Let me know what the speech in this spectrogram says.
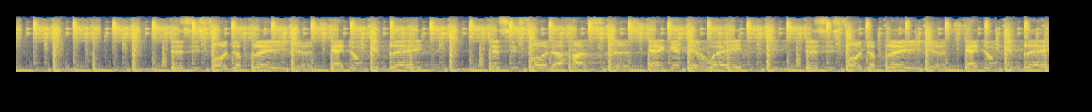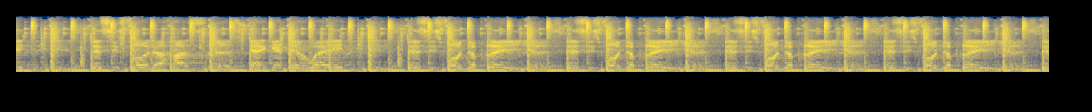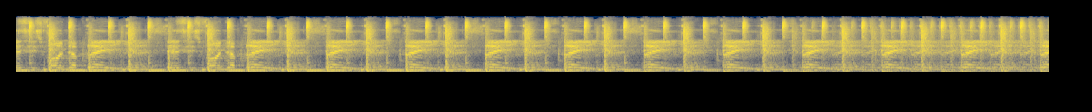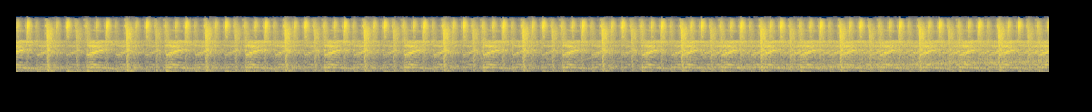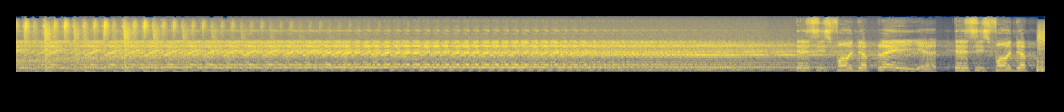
This is for the players that don't get played. This is for the hustlers that get their way. This is for the players that don't get played. This is for the hustlers that get their way. This is for the players. This is for the players. This is for the players. the place. the player. This is for the.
